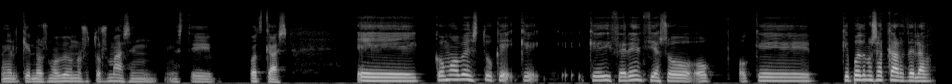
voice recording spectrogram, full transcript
en el que nos movemos nosotros más en, este podcast. Eh, ¿Cómo ves tú qué, diferencias o qué ¿Qué podemos sacar de la,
